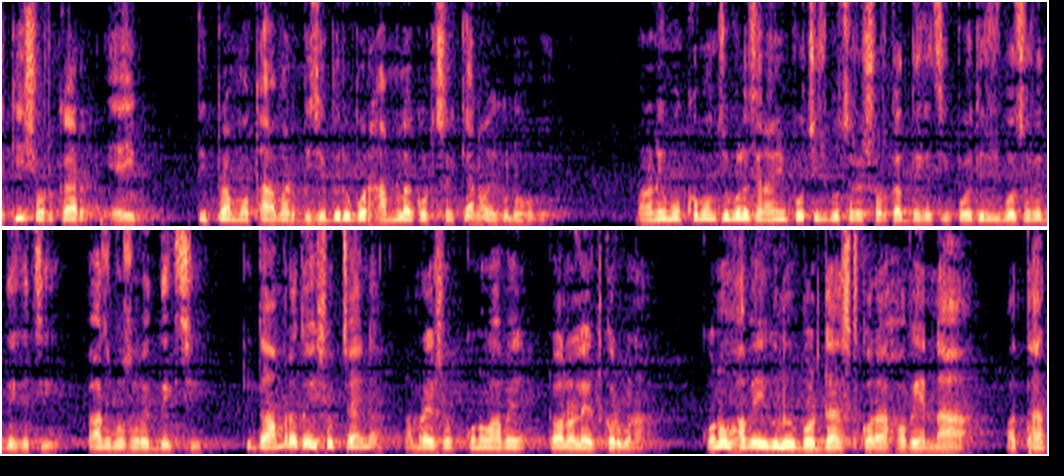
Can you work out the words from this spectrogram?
একই সরকার, এই তিপ্রা মথা আবার বিজেপির উপর হামলা করছে, কেন এগুলো হবে? মাননীয় মুখ্যমন্ত্রী বলেছেন, আমি পঁচিশ বছরের সরকার দেখেছি, পঁয়ত্রিশ বছরের দেখেছি, পাঁচ বছরের দেখছি, কিন্তু আমরা তো এইসব চাই না, আমরা এসব কোনোভাবে টলারেট করব না। কোনোভাবে এগুলো বরদাস্ত করা হবে না। অর্থাৎ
